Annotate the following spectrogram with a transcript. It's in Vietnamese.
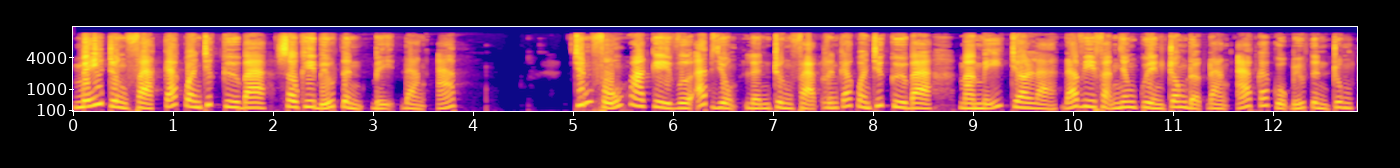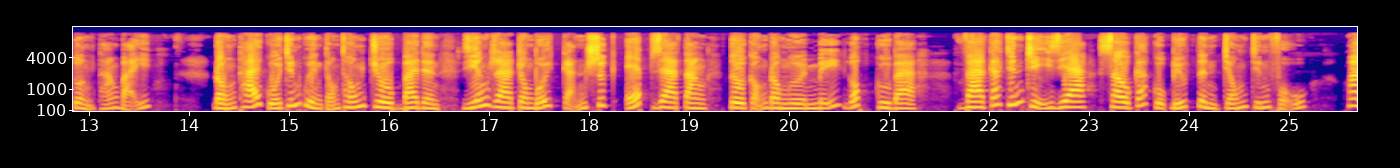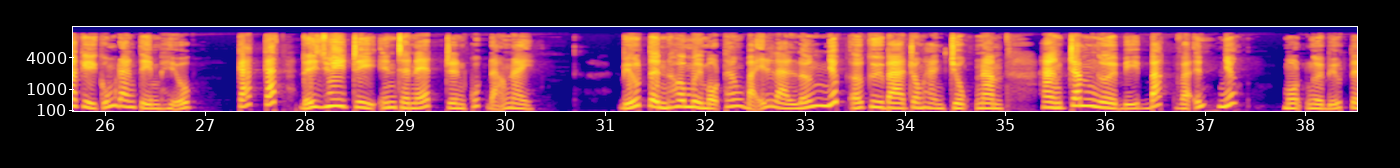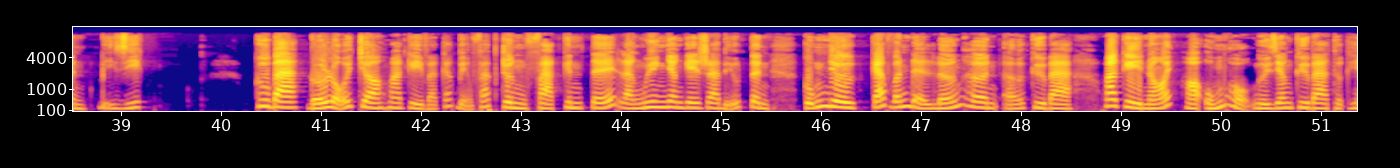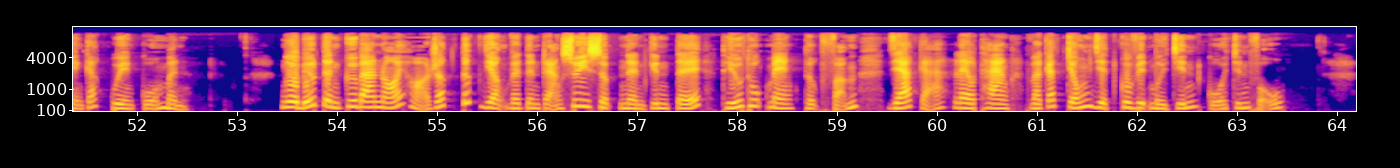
Mỹ trừng phạt các quan chức Cuba sau khi biểu tình bị đàn áp. Chính phủ Hoa Kỳ vừa áp dụng lệnh trừng phạt lên các quan chức Cuba mà Mỹ cho là đã vi phạm nhân quyền trong đợt đàn áp các cuộc biểu tình trung tuần tháng 7. Động thái của chính quyền Tổng thống Joe Biden diễn ra trong bối cảnh sức ép gia tăng từ cộng đồng người Mỹ gốc Cuba và các chính trị gia sau các cuộc biểu tình chống chính phủ. Hoa Kỳ cũng đang tìm hiểu các cách để duy trì Internet trên quốc đảo này. Biểu tình hôm 11 tháng 7 là lớn nhất ở Cuba trong hàng chục năm. Hàng trăm người bị bắt và ít nhất một người biểu tình bị giết. Cuba đổ lỗi cho Hoa Kỳ và các biện pháp trừng phạt kinh tế là nguyên nhân gây ra biểu tình, cũng như các vấn đề lớn hơn ở Cuba. Hoa Kỳ nói họ ủng hộ người dân Cuba thực hiện các quyền của mình. Người biểu tình Cuba nói họ rất tức giận về tình trạng suy sụp nền kinh tế, thiếu thuốc men, thực phẩm, giá cả leo thang và cách chống dịch COVID-19 của chính phủ.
